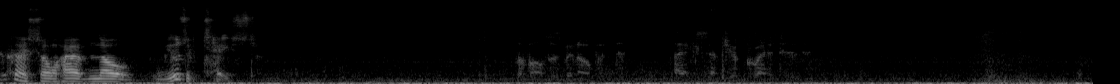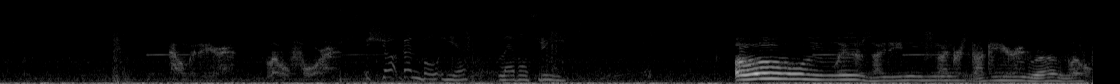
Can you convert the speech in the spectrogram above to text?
You guys don't have no music taste. The vault has been opened. I accept your gratitude. Helmet here. Level 4. Shotgun bolt here, level 3. Oh, Laser sighting. Sniper stock here. Level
